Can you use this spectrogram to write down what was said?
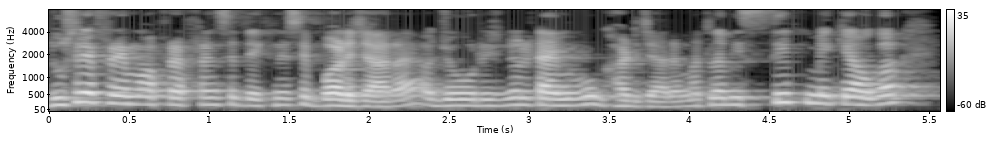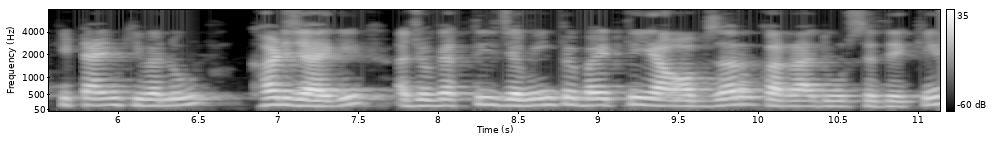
दूसरे फ्रेम ऑफ़ रेफरेंस से देखने से बढ़ जा रहा है और जो ओरिजिनल टाइम है वो घट जा रहा है। मतलब इस सिप में क्या होगा कि टाइम की वैल्यू घट जाएगी और जो व्यक्ति ज़मीन पे बैठ के या ऑब्ज़र्व कर रहा है दूर से देख के,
